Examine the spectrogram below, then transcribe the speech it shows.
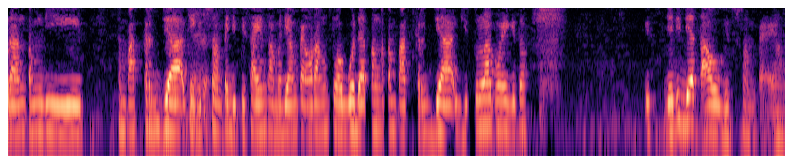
berantem di tempat kerja kayak gitu Iya. sampai dipisahin sama dia sampai orang tua gue datang ke tempat kerja gitulah pokoknya gitu. It- jadi dia tahu gitu sampai yang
